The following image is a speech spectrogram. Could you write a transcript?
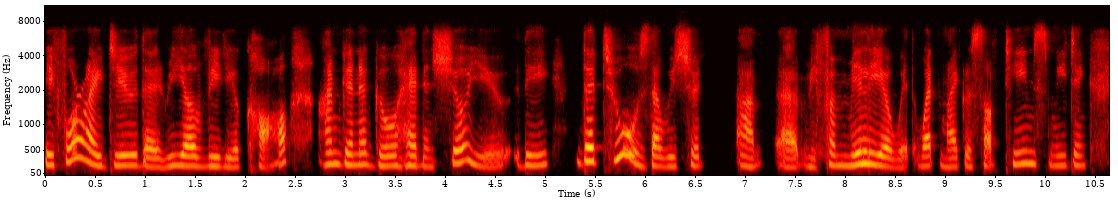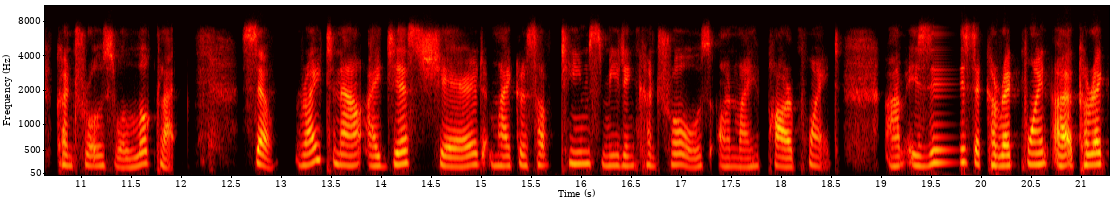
before I do the real video call, I'm gonna go ahead and show you the, the tools that we should um, uh, be familiar with what Microsoft Teams meeting controls will look like. So right now, I just shared Microsoft Teams meeting controls on my PowerPoint. Um, is this a correct point, uh, correct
